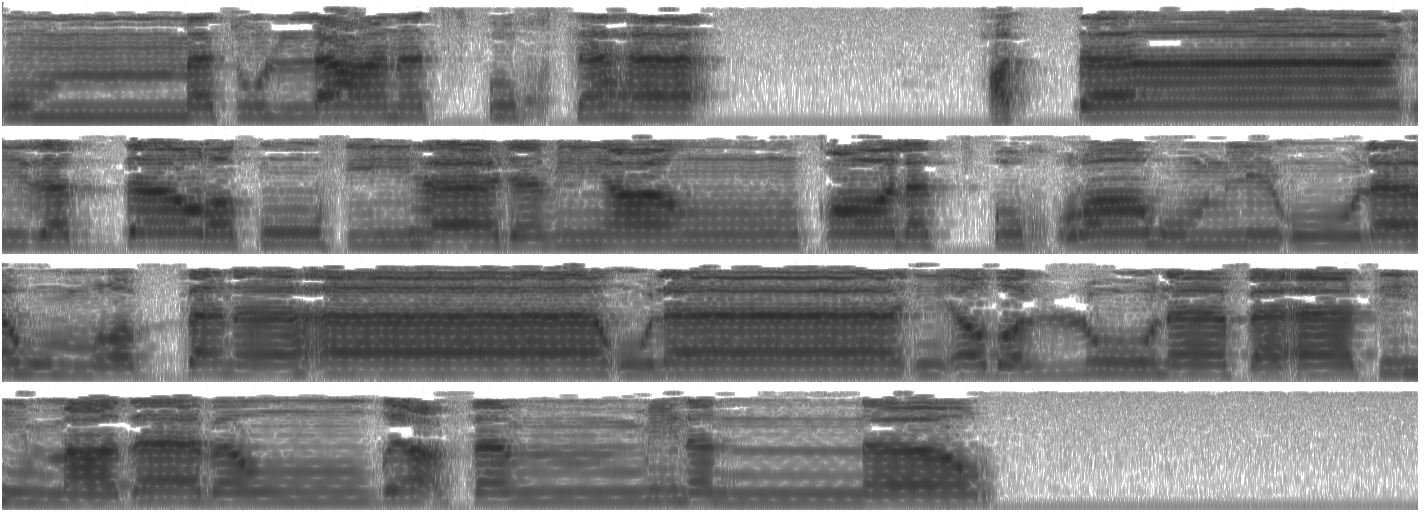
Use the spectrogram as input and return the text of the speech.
أمة لعنت أختها حتى إذا اداركوا فيها جميعا قالت أخراهم لأولاهم ربنا هؤلاء أضلونا فآتهم عذابا ضعفا من النار.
